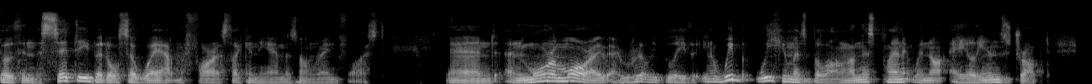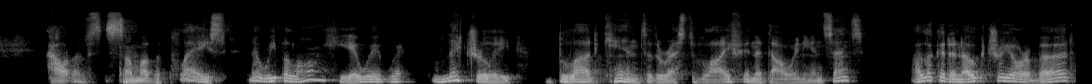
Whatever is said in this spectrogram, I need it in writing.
both in the city, but also way out in the forest, like in the Amazon rainforest. And, and more and more, I, I really believe that, you know, we, we humans belong on this planet. We're not aliens dropped out of some other place. No, we belong here. We're, we're literally blood kin to the rest of life in a Darwinian sense. I look at an oak tree or a bird,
